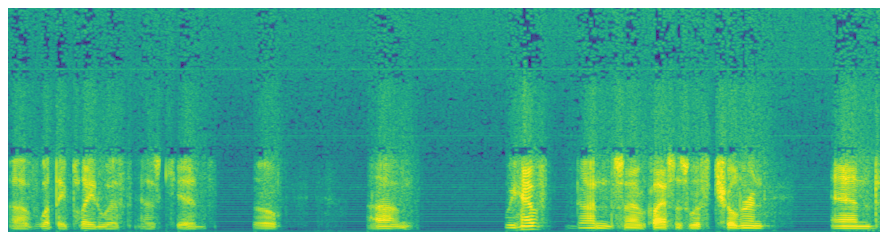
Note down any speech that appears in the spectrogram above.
of what they played with as kids. So um, we have done some classes with children, and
